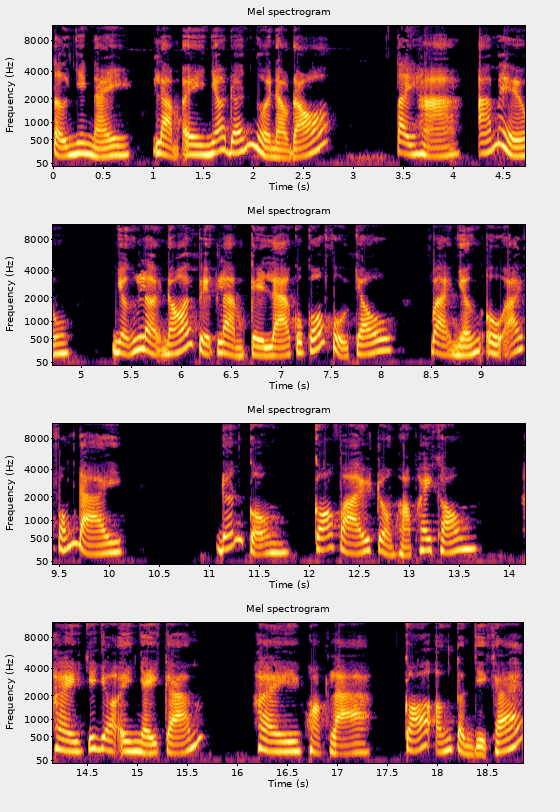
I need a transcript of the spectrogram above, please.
tự nhiên này làm y nhớ đến người nào đó. Tay hạ, ám hiệu, những lời nói việc làm kỳ lạ của Cố Phù Châu và những ưu ái phóng đại. Đến cùng, có phải trùng hợp hay không? Hay chỉ do y nhạy cảm? Hay hoặc là có ẩn tình gì khác.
